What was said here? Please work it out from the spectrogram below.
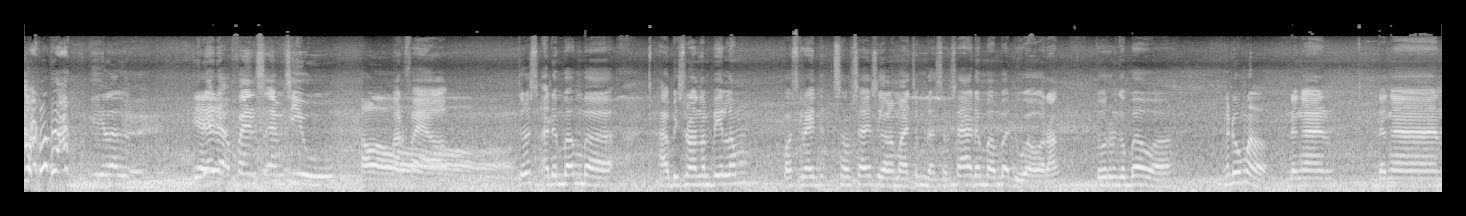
gila lu. Dia Iya, iya. ada fans MCU. oh. Marvel. Terus ada mbak-mbak. Habis nonton film, post credit selesai segala macam udah selesai ada mbak-mbak dua orang turun ke bawah. Ngedumel? Dengan dengan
